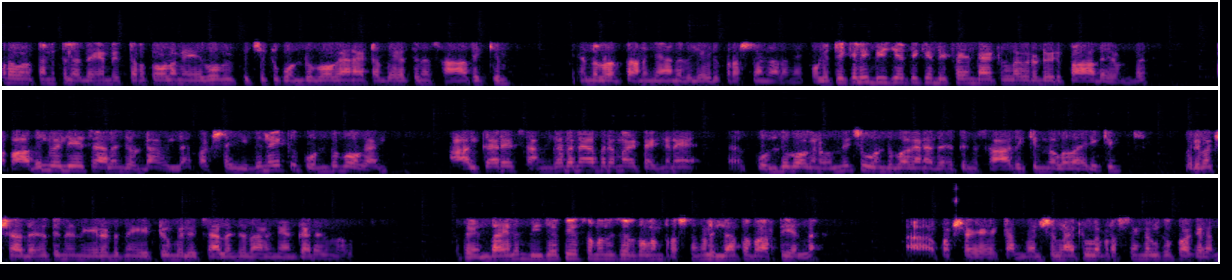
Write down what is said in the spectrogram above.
പ്രവർത്തനത്തിൽ അദ്ദേഹം ഇത്രത്തോളം ഏകോപിപ്പിച്ചിട്ട് കൊണ്ടുപോകാനായിട്ട് അദ്ദേഹത്തിന് സാധിക്കും എന്നുള്ളിടത്താണ് ഞാൻ അതിലെ ഒരു പ്രശ്നം കാണുന്നത്. പൊളിറ്റിക്കലി ബി ജെ പിക്ക് ഡിഫൈൻഡ് ആയിട്ടുള്ളവരുടെ ഒരു പാതയുണ്ട്. അപ്പൊ അതിൽ വലിയ ചാലഞ്ച് ഉണ്ടാവില്ല. പക്ഷെ ഇതിലേക്ക് കൊണ്ടുപോകാൻ ആൾക്കാരെ സംഘടനാപരമായിട്ട് എങ്ങനെ കൊണ്ടുപോകാൻ ഒന്നിച്ചു കൊണ്ടുപോകാൻ അദ്ദേഹത്തിന് സാധിക്കും എന്നുള്ളതായിരിക്കും ഒരുപക്ഷെ അദ്ദേഹത്തിന് നേരിടുന്ന ഏറ്റവും വലിയ ചാലഞ്ച് എന്നാണ് ഞാൻ കരുതുന്നത്. അപ്പൊ എന്തായാലും ബി ജെ പിയെ സംബന്ധിച്ചിടത്തോളം പ്രശ്നങ്ങളില്ലാത്ത പാർട്ടിയല്ല. പക്ഷേ കൺവെൻഷണൽ ആയിട്ടുള്ള പ്രശ്നങ്ങൾക്ക് പകരം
